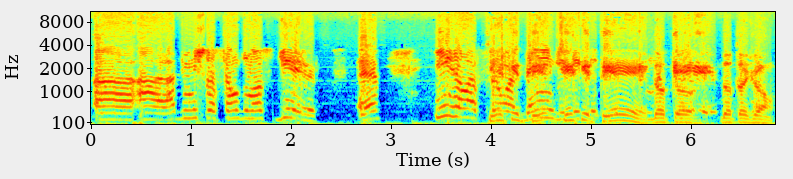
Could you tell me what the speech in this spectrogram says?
a, a, administração do nosso dinheiro. É? Em relação tinha que à dengue. Tinha que, que ter, doutor, doutor João,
